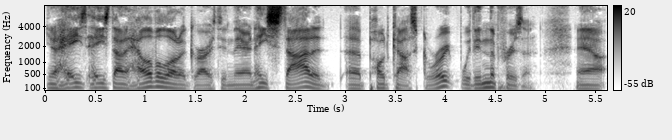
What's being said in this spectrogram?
you know, he's he's done a hell of a lot of growth in there, and he started a podcast group within the prison. Now,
